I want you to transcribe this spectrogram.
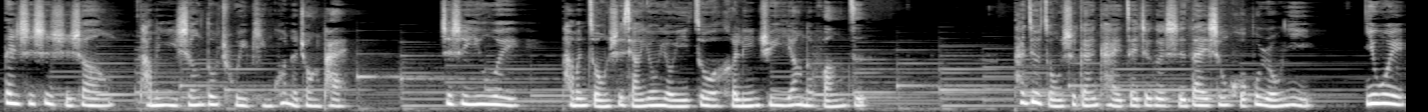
但是事实上，他们一生都处于贫困的状态。这是因为他们总是想拥有一座和邻居一样的房子。他就总是感慨，在这个时代生活不容易，因为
